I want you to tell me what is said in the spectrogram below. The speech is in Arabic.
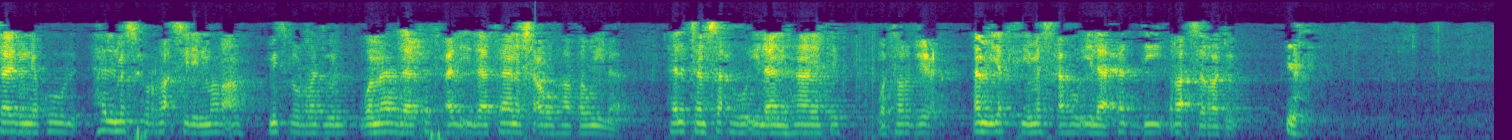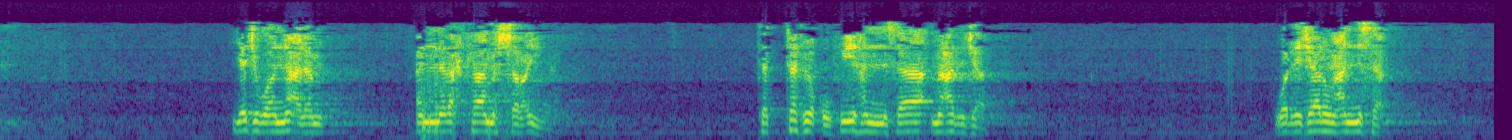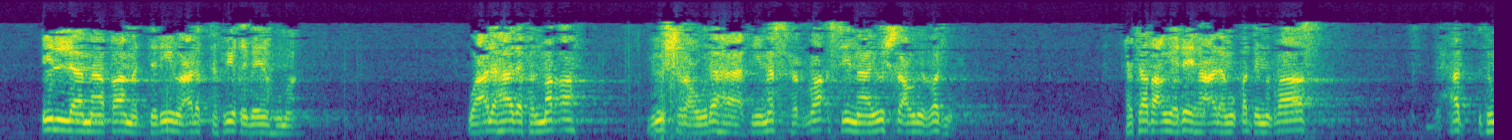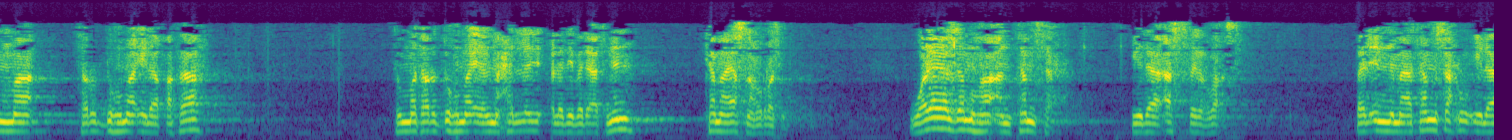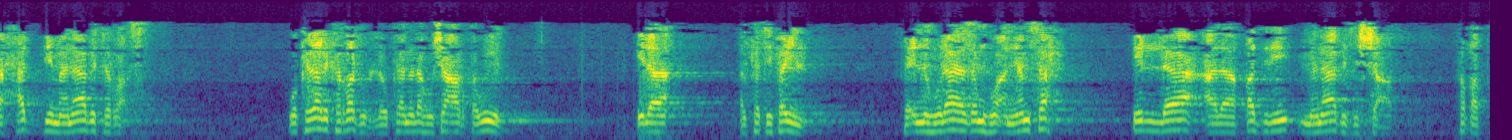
سائل يقول هل مسح الرأس للمرأة مثل الرجل؟ وماذا تفعل إذا كان شعرها طويلا؟ هل تمسحه إلى نهايته وترجع؟ أم يكفي مسحه إلى حد رأس الرجل؟ نعم. يجب أن نعلم أن الأحكام الشرعية تتفق فيها النساء مع الرجال والرجال مع النساء. إلا ما قام الدليل على التفريق بينهما. وعلى هذا فالمرأة يشرع لها في مسح الرأس ما يشرع للرجل. فتضع يديها على مقدم الرأس ثم تردهما إلى قفاه ثم تردهما إلى المحل الذي بدأت منه كما يصنع الرجل. ولا يلزمها أن تمسح إلى أسفل الرأس. بل إنما تمسح إلى حد منابت الرأس. وكذلك الرجل لو كان له شعر طويل إلى الكتفين فإنه لا يلزمه أن يمسح إلا على قدر منابت الشعر فقط.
